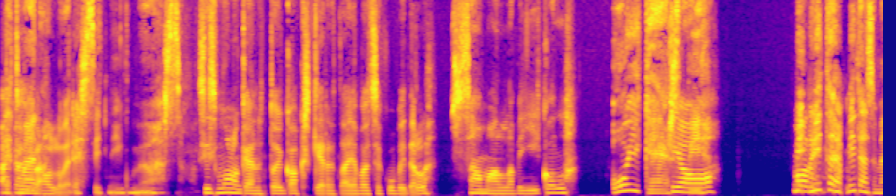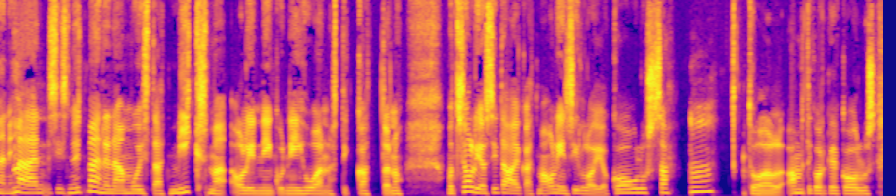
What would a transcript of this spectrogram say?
Aika Että mä en hyvä. ollut edes sit niinku myöhässä. Siis mulla on käynyt toi kaksi kertaa ja voit sä kuvitella samalla viikolla. Oikeesti? Joo. Mä olin- miten, miten se meni? Mä en, siis nyt mä en enää muista, että miksi mä olin niin, kuin niin huonosti kattonut. Mutta se oli jo sitä aikaa, että mä olin silloin jo koulussa, Mm. Tuolla ammattikorkeakoulussa.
